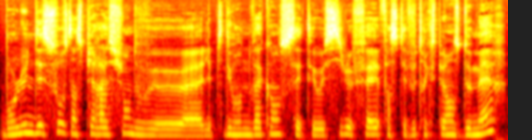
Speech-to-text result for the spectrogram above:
Bon, l'une des sources d'inspiration de euh, les petites grandes vacances, c'était aussi le fait, enfin, c'était votre expérience de mère.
